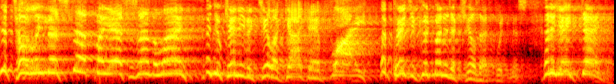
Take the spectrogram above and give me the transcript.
You totally messed up! My ass is on the line, and you can't even kill a goddamn fly! I paid you good money to kill that witness, and he ain't dead!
